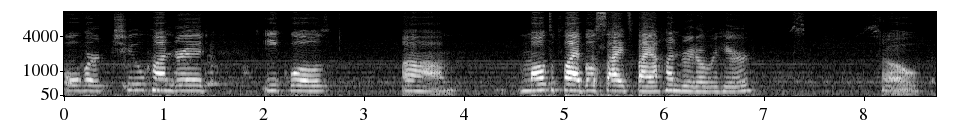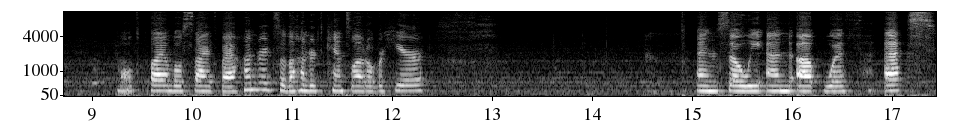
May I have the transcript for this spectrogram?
over 200 equals um, multiply both sides by 100 over here. So multiply on both sides by 100, so the hundreds cancel out over here. And so we end up with x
